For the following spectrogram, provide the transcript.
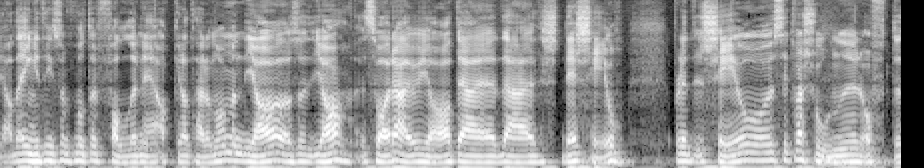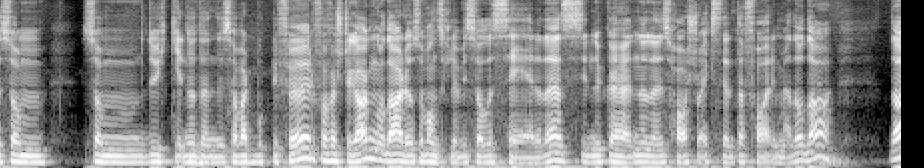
Ja, det er ingenting som på en måte faller ned akkurat her og nå, men ja, altså, ja svaret er jo ja. At det, det, er, det skjer jo. For det skjer jo situasjoner ofte som, som du ikke nødvendigvis har vært borti før for første gang, og da er det jo så vanskelig å visualisere det, siden du ikke nødvendigvis har så ekstremt erfaring med det. og da da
